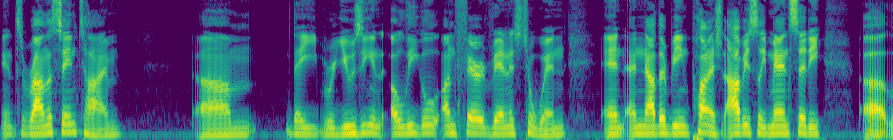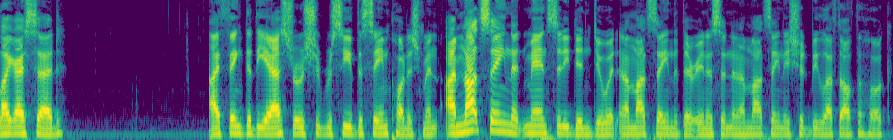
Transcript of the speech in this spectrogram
it's around the same time. Um, they were using an illegal, unfair advantage to win and and now they're being punished. Obviously, Man City, uh, like I said, I think that the Astros should receive the same punishment. I'm not saying that Man City didn't do it, and I'm not saying that they're innocent, and I'm not saying they should be left off the hook.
